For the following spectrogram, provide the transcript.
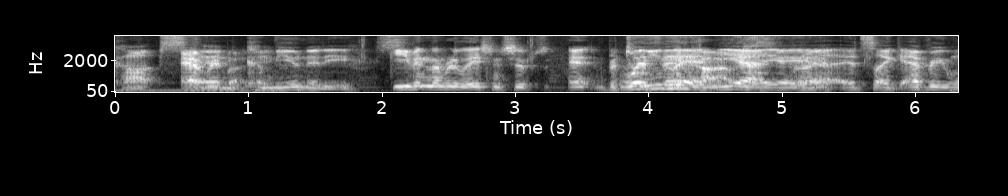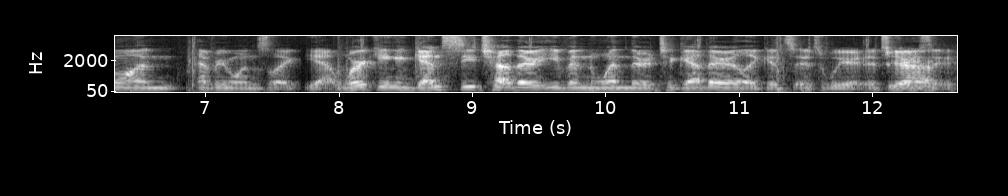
cops Everybody. and community Even the relationships eh, between within the cops. yeah yeah right? yeah it's like everyone everyone's like yeah working against each other even when they're together like it's it's weird it's Yeah, crazy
